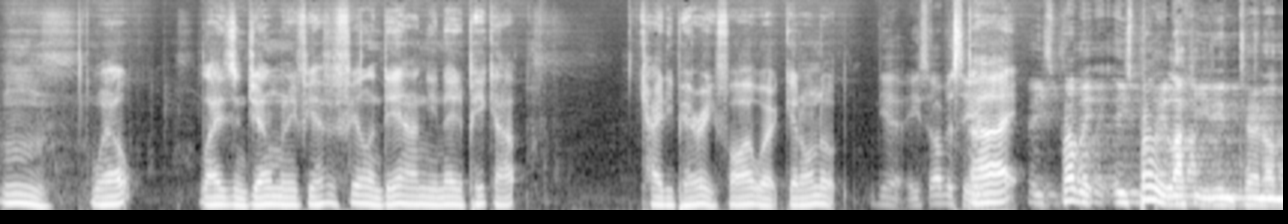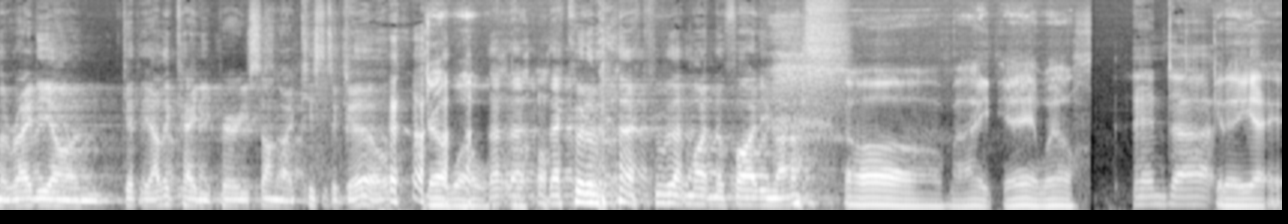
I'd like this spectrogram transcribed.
Mm. Well, ladies and gentlemen, if you're ever feeling down, you need a pickup. Katy Perry, firework, get on it. Yeah, he's obviously. Uh, He's probably he's probably lucky he didn't turn on the radio and get the other Katy Perry song "I Kissed a Girl." that, oh, well. that, that could have that, could- that mightn't have fired him up. oh, mate. Yeah, well. and uh, Get a, uh,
